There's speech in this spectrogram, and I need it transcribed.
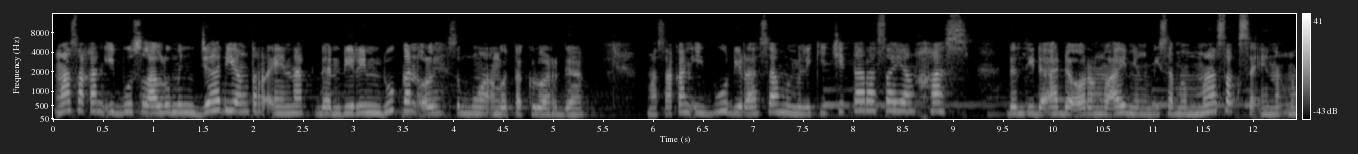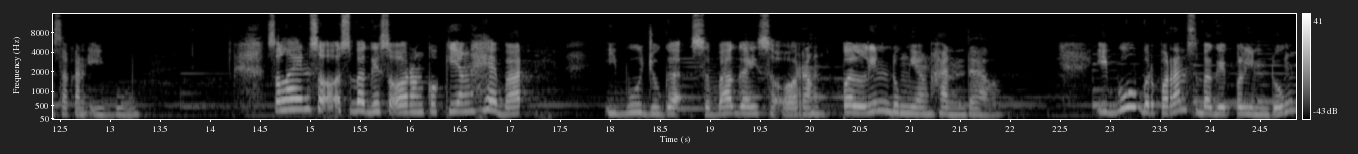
Masakan ibu selalu menjadi yang terenak dan dirindukan oleh semua anggota keluarga. Masakan ibu dirasa memiliki cita rasa yang khas dan tidak ada orang lain yang bisa memasak seenak masakan ibu. Selain so sebagai seorang koki yang hebat, ibu juga sebagai seorang pelindung yang handal. Ibu berperan sebagai pelindung,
